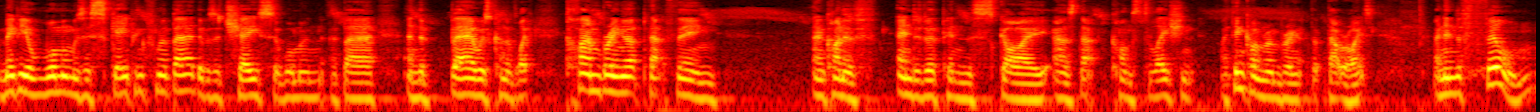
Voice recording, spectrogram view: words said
maybe a woman was escaping from a bear. There was a chase, a woman, a bear, and the bear was kind of like clambering up that thing, and kind of ended up in the sky as that constellation. I think I'm remembering that, right. And in the film,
